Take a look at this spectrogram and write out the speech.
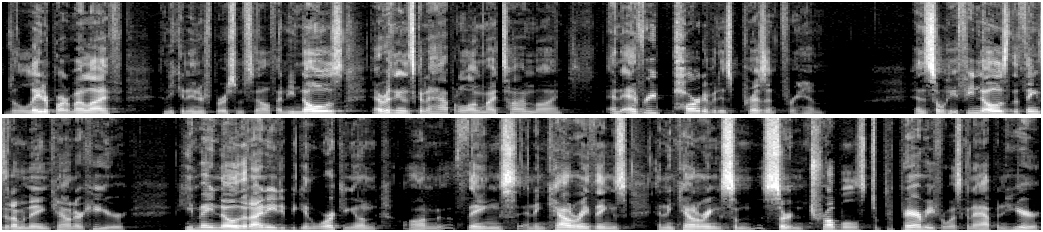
to the later part of my life and He can intersperse Himself. And He knows everything that's going to happen along my timeline and every part of it is present for him. And so, if he knows the things that I'm going to encounter here, he may know that I need to begin working on, on things and encountering things and encountering some certain troubles to prepare me for what's going to happen here.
